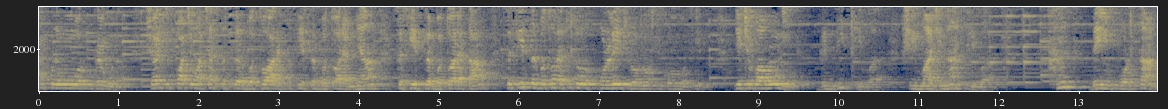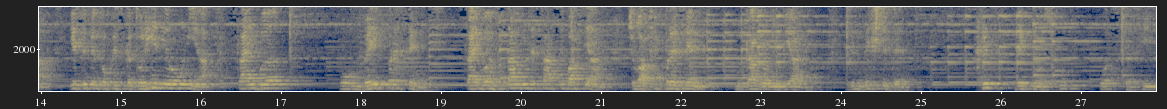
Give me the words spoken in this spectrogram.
să punem umărul împreună și hai să facem această sărbătoare, să fie sărbătoarea mea, să fie sărbătoarea ta, să fie sărbătoarea tuturor colegilor noștri colomofili. E ceva unic. Gândiți-vă și imaginați-vă cât de important este pentru o crescătorie din România să aibă porumbei prezenți, să aibă în standul de San Sebastian ce va fi prezent în cadrul Olimpiadei. Gândește-te cât de cunoscut poți să fii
